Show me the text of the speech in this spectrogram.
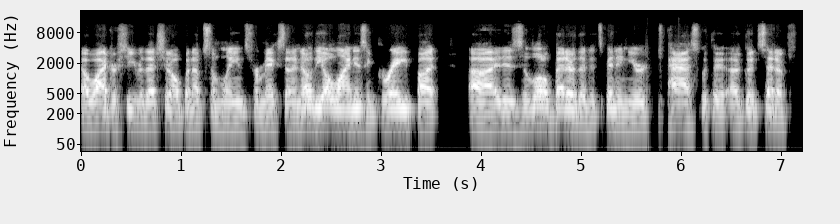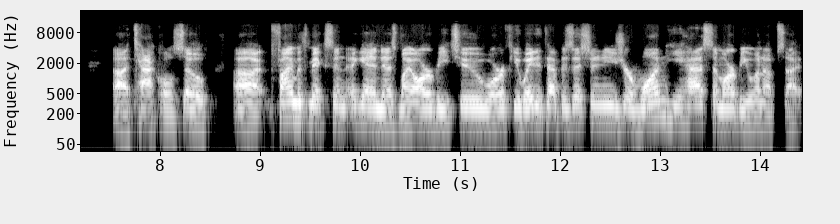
at wide receiver. That should open up some lanes for Mixon. I know the O line isn't great, but uh, it is a little better than it's been in years past with a, a good set of uh, tackles. So uh, fine with Mixon again as my RB two, or if you wait at that position and he's your one, he has some RB one upside.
